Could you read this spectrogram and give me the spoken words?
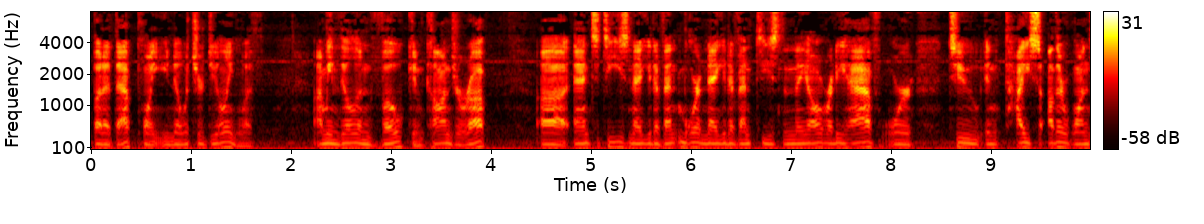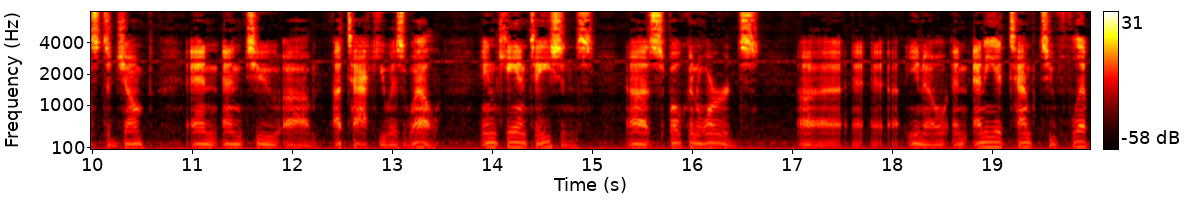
But at that point, you know what you're dealing with. I mean, they'll invoke and conjure up uh, entities, negative, more negative entities than they already have, or to entice other ones to jump and and to um, attack you as well. Incantations, uh, spoken words, uh, uh you know, and any attempt to flip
